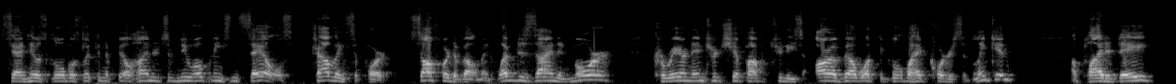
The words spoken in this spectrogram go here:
Sand Hills Global is looking to fill hundreds of new openings in sales, traveling support, software development, web design, and more. Career and internship opportunities are available at the global headquarters in Lincoln. Apply today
